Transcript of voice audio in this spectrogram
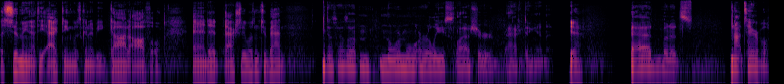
assuming that the acting was going to be god awful, and it actually wasn't too bad. It just has a normal early slasher acting in it. Yeah. Bad, but it's Not terrible.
